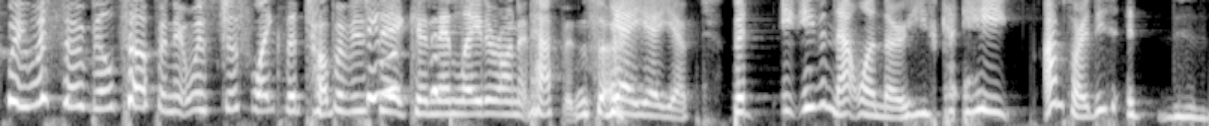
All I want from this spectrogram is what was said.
We were so built up, and it was just like the top of his See, dick, and then later on it happened. So yeah, yeah, yeah. But even that one though, he's he. I'm sorry, this this is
